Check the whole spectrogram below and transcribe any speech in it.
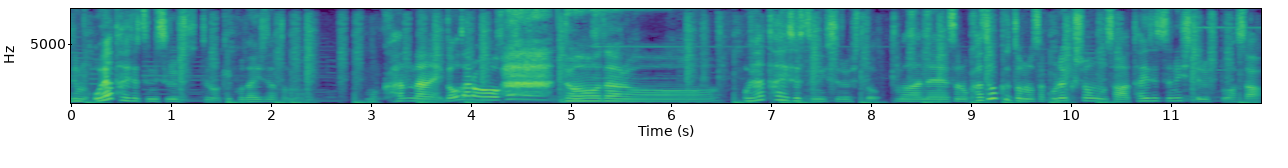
でも親大切にする人っていうのは結構大事だと思う。わかんない。どうだろうどうだろう親大切にする人。まあねその家族とのさコネクションをさ大切にしてる人はさ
